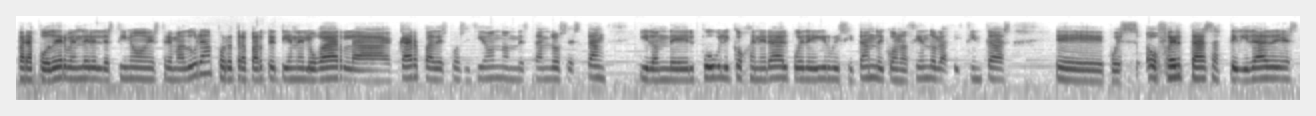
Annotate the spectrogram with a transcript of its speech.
para poder vender el destino Extremadura. Por otra parte, tiene lugar la carpa de exposición donde están los stands y donde el público general puede ir visitando y conociendo las distintas eh, pues ofertas, actividades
